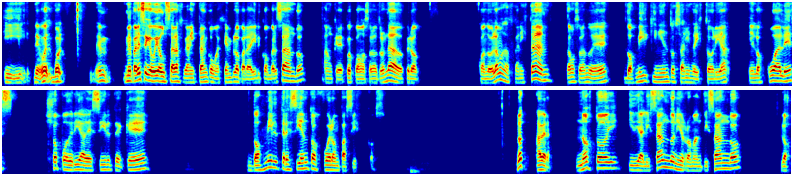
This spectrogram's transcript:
Y em, me parece que voy a usar Afganistán como ejemplo para ir conversando, aunque después podamos ir a otros lados, pero cuando hablamos de Afganistán, estamos hablando de 2.500 años de historia, en los cuales yo podría decirte que 2.300 fueron pacíficos. No, a ver, no estoy idealizando ni romantizando los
